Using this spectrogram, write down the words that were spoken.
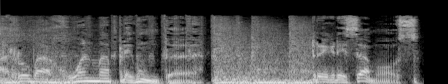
arroba Juanma Pregunta. Regresamos.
